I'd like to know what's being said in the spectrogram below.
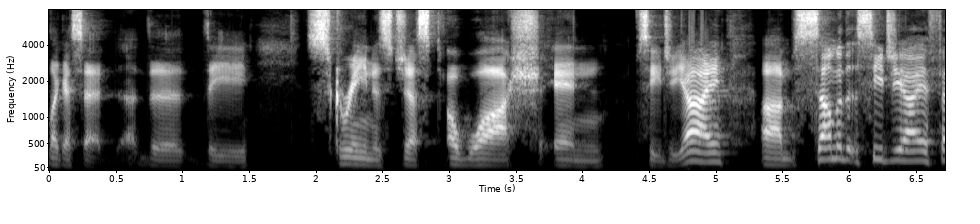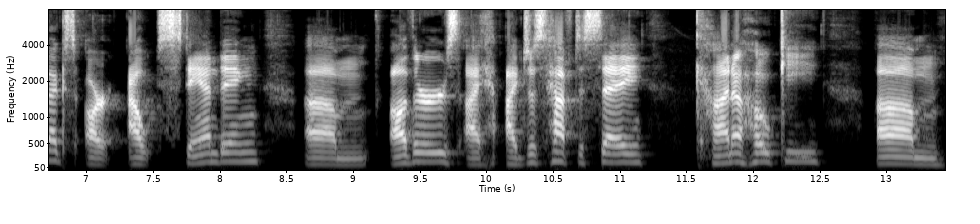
like I said, uh, the the screen is just awash in CGI. Um, some of the CGI effects are outstanding. Um, others, I I just have to say, kind of hokey. Um,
